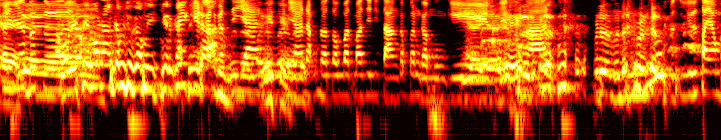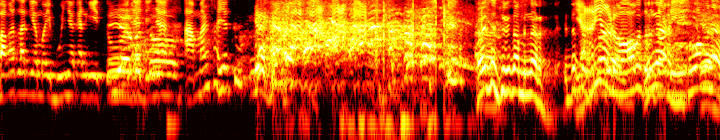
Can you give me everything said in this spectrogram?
Iya betul. Polisi mau nangkep juga mikir Mikir kasihan. kan kesian gitu nih Iya. anak udah tobat masih ditangkap kan gak mungkin gitu kan. Bener bener bener. Terus gitu sayang banget lagi sama ibunya kan gitu. Iya, Jadinya betul. aman saya tuh. Oh itu cerita bener. Itu ya real bener. dong terus Bener, story. semua bener.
